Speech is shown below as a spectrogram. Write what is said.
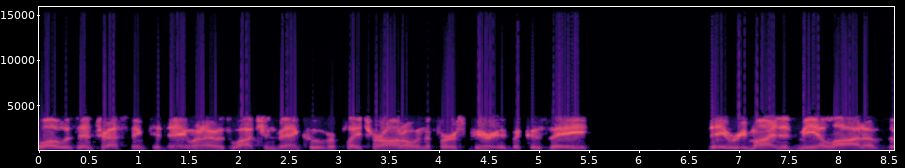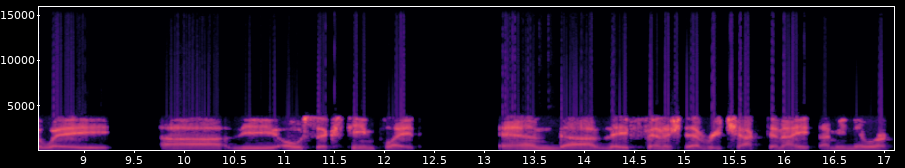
Well, it was interesting today when I was watching Vancouver play Toronto in the first period because they they reminded me a lot of the way uh, the 06 team played and uh, they finished every check tonight. I mean, they were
